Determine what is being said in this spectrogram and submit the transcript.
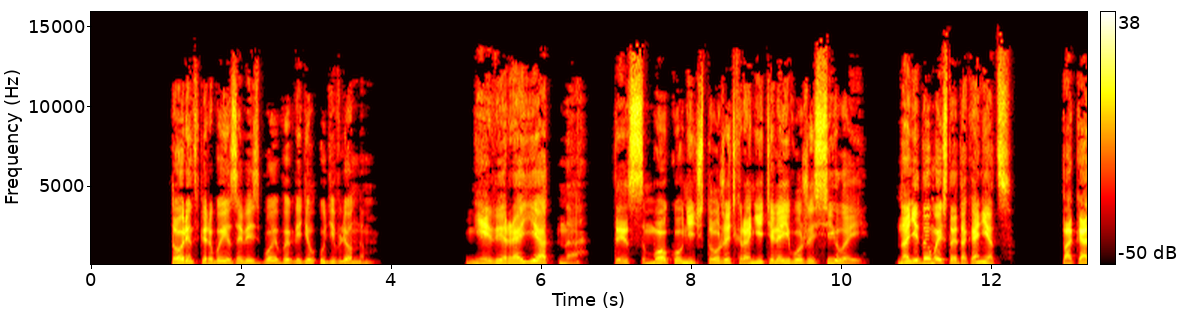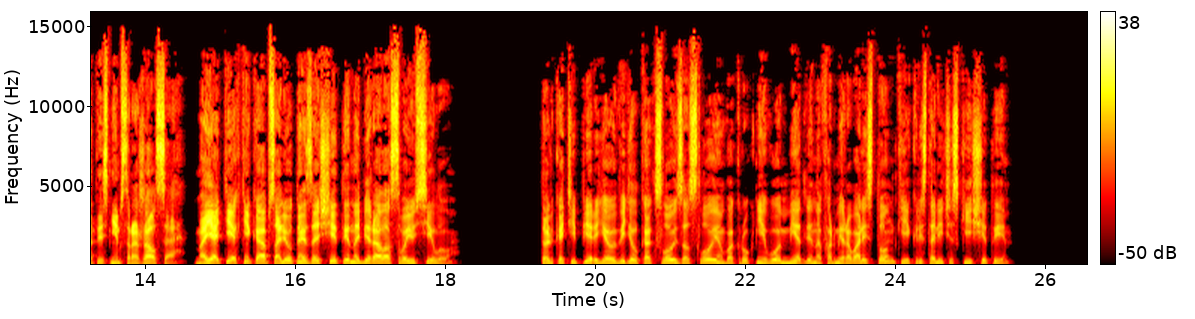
Торин впервые за весь бой выглядел удивленным. «Невероятно! Ты смог уничтожить Хранителя его же силой! Но не думай, что это конец!» Пока ты с ним сражался, моя техника абсолютной защиты набирала свою силу. Только теперь я увидел, как слой за слоем вокруг него медленно формировались тонкие кристаллические щиты.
